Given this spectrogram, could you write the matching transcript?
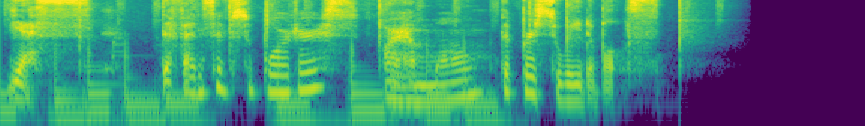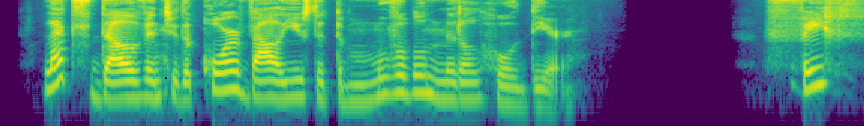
Yes, defensive supporters are among the persuadables. Let's delve into the core values that the movable middle hold dear. Faith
